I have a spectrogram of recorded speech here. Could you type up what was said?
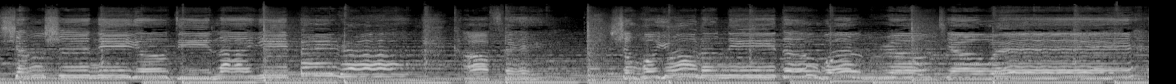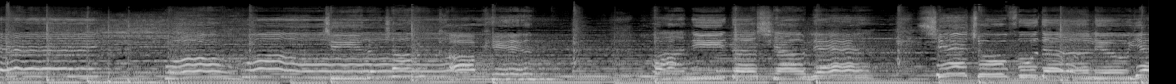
像是你又递来一杯热咖啡，生活有了你的笑脸，写祝福的留言，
